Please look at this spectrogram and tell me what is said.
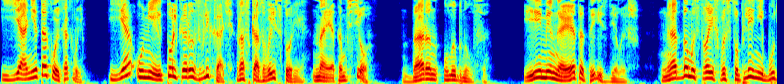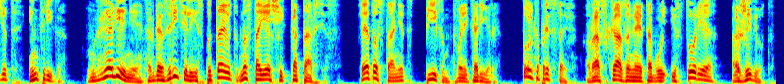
Я не такой, как вы. Я умею только развлекать, рассказывая истории. На этом все. Даррен улыбнулся. Именно это ты и сделаешь. На одном из твоих выступлений будет интрига. Мгновение, когда зрители испытают настоящий катарсис. Это станет пиком твоей карьеры. Только представь, рассказанная тобой история оживет,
